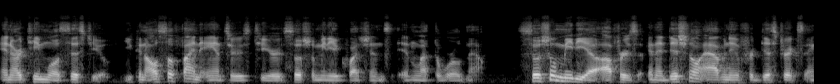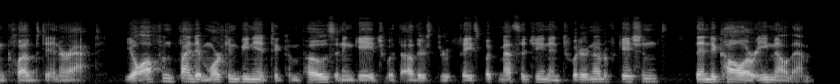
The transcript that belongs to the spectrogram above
and our team will assist you. You can also find answers to your social media questions in Let the World Know. Social media offers an additional avenue for districts and clubs to interact. You'll often find it more convenient to compose and engage with others through Facebook messaging and Twitter notifications than to call or email them.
